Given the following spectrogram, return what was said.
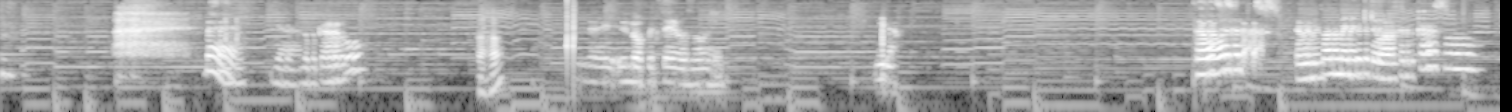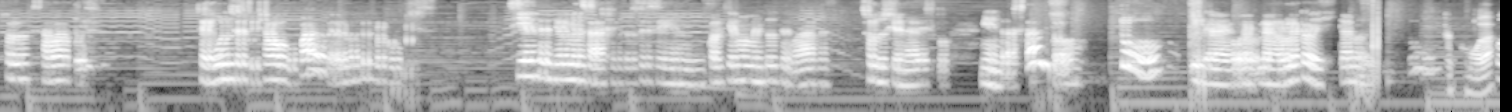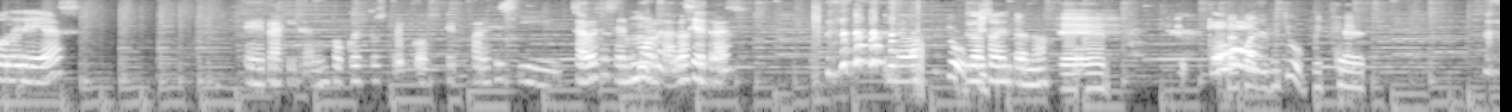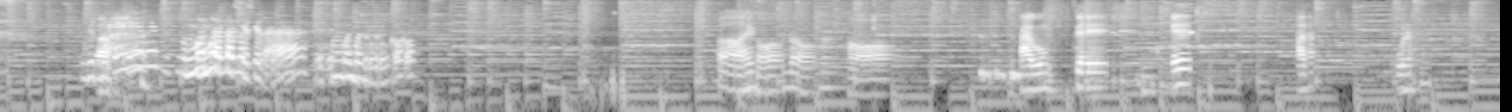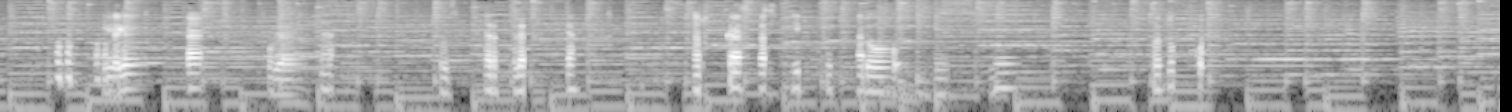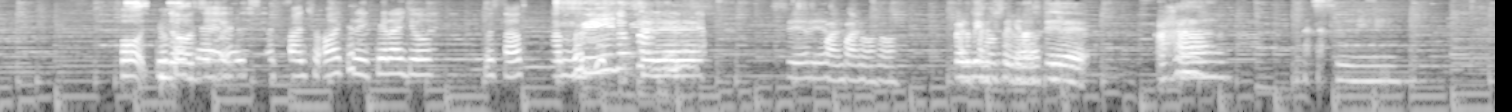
Ven, ya, lo cargo. Ajá. Y lo peteo, ¿no? Mira. Te va a hacer caso. Eventualmente te va a hacer caso. Solo estaba, pues, según se escuchaba ocupado, pero no te preocupes sí entendió el mensaje, entonces en cualquier momento te va a solucionar esto. Mientras tanto, tú, y le agarro la cabecita, ¿no? tú podrías eh, practicar un poco estos trucos. ¿Qué te parece si sabes hacer un mortal hacia atrás? Lo, lo suelto, ¿no? Eh, ¿Qué? Un mortal hacia atrás es un buen truco. Ay, no, no, no. Hago un una Oh, yo no, creo que es, es Pancho. Ay, creí que era yo. Me estabas Sí, yo también. Sí, es Pancho. Perdimos se quedaste de... Ajá. Sí.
